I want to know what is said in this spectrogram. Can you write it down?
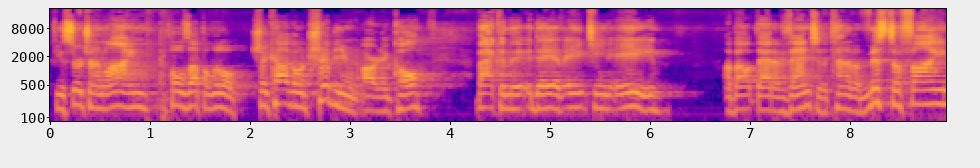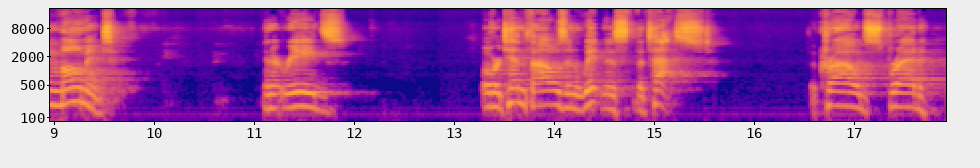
if you search online, pulls up a little Chicago Tribune article back in the day of 1880 about that event, a kind of a mystifying moment. And it reads Over 10,000 witnessed the test. The crowd spread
